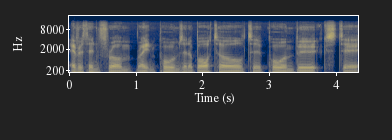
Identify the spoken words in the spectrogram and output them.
Everything from writing poems in a bottle to poem books to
